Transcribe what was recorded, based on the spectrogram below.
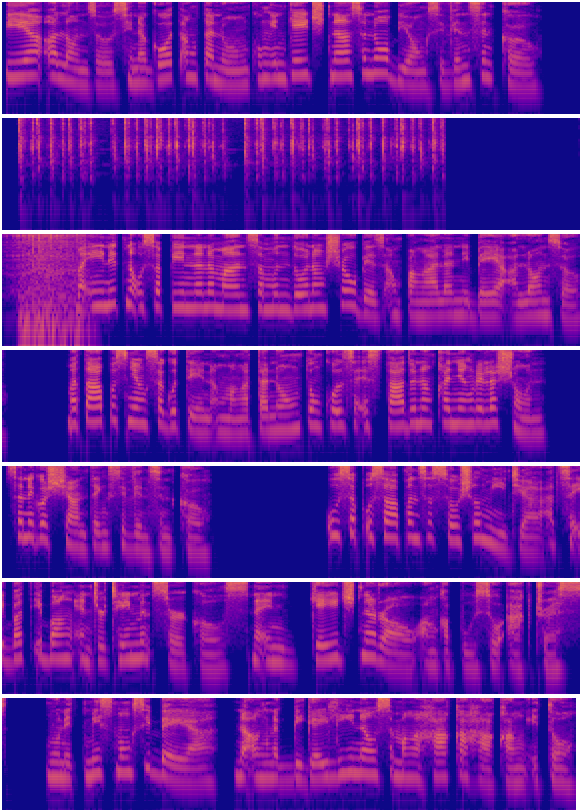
Pia Alonzo sinagot ang tanong kung engaged na sa nobyong si Vincent Coe. Mainit na usapin na naman sa mundo ng showbiz ang pangalan ni Bea Alonzo matapos niyang sagutin ang mga tanong tungkol sa estado ng kanyang relasyon sa negosyanteng si Vincent Coe. Usap-usapan sa social media at sa iba't ibang entertainment circles na engaged na raw ang kapuso actress. Ngunit mismong si Bea na ang nagbigay linaw sa mga haka-hakang ito.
